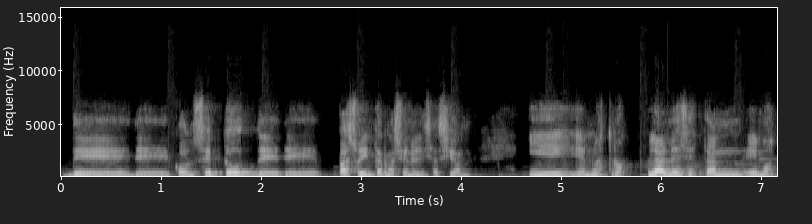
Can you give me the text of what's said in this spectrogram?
de, concepto de, paso de internacionalización. Y en nuestros planes están, hemos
